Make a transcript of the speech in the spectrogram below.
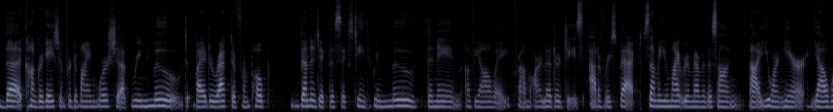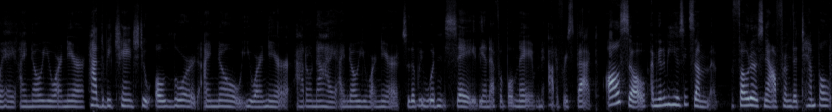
the Congregation for Divine Worship removed by a directive from Pope Benedict XVI removed the name of Yahweh from our liturgies out of respect. Some of you might remember the song, uh, You Are Near, Yahweh, I Know You Are Near, had to be changed to, Oh Lord, I Know You Are Near, Adonai, I Know You Are Near, so that we wouldn't say the ineffable name out of respect. Also, I'm going to be using some photos now from the Temple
